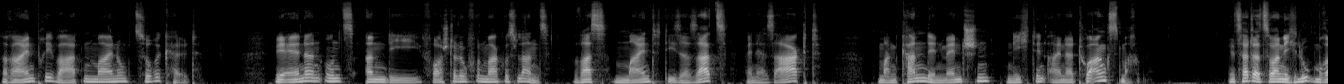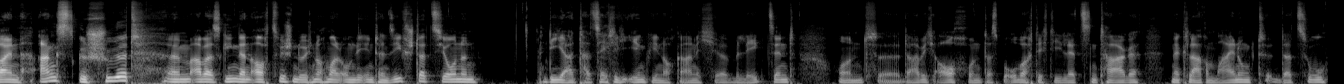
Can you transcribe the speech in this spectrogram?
rein privaten Meinung zurückhält. Wir erinnern uns an die Vorstellung von Markus Lanz. Was meint dieser Satz, wenn er sagt, man kann den Menschen nicht in einer Tour Angst machen? Jetzt hat er zwar nicht lupenrein Angst geschürt, ähm, aber es ging dann auch zwischendurch nochmal um die Intensivstationen, die ja tatsächlich irgendwie noch gar nicht äh, belegt sind. Und äh, da habe ich auch, und das beobachte ich die letzten Tage, eine klare Meinung dazu.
